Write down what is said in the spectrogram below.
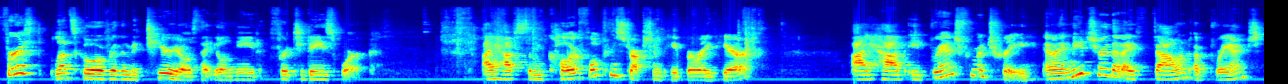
First, let's go over the materials that you'll need for today's work. I have some colorful construction paper right here. I have a branch from a tree, and I made sure that I found a branch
